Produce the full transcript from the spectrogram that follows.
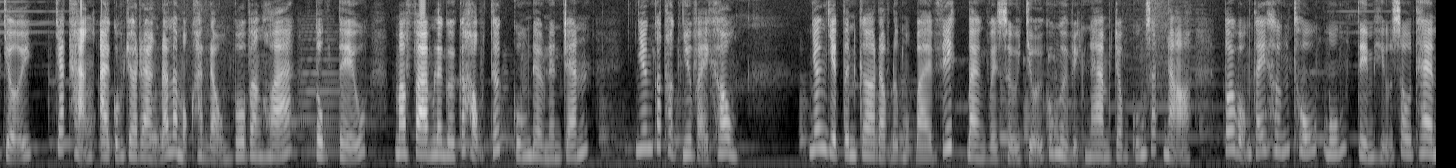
mắng chửi, chắc hẳn ai cũng cho rằng đó là một hành động vô văn hóa, tục tiểu mà phàm là người có học thức cũng đều nên tránh. Nhưng có thật như vậy không? Nhân dịp tình cờ đọc được một bài viết bàn về sự chửi của người Việt Nam trong cuốn sách nọ, tôi bỗng thấy hứng thú muốn tìm hiểu sâu thêm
